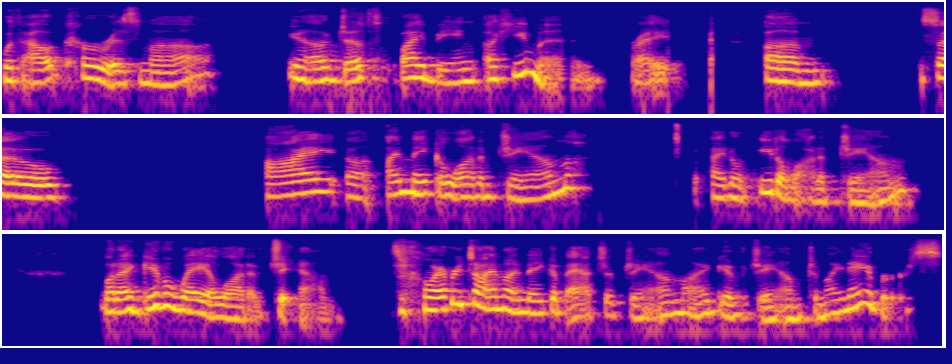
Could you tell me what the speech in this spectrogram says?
without charisma, you know, just by being a human, right? Um, so I uh, I make a lot of jam. I don't eat a lot of jam, but I give away a lot of jam. So every time I make a batch of jam, I give jam to my neighbors.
